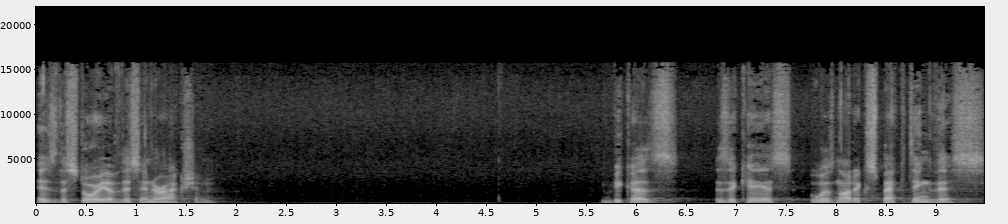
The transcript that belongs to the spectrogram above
is the story of this interaction. Because Zacchaeus was not expecting this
